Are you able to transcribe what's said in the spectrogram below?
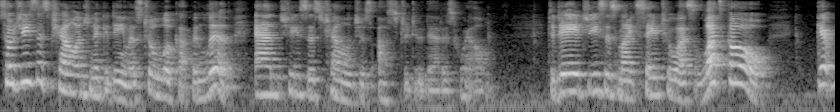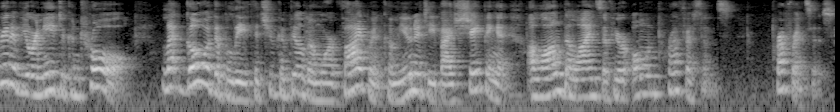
So Jesus challenged Nicodemus to look up and live, and Jesus challenges us to do that as well. Today, Jesus might say to us, let's go. Get rid of your need to control. Let go of the belief that you can build a more vibrant community by shaping it along the lines of your own preferences. preferences.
